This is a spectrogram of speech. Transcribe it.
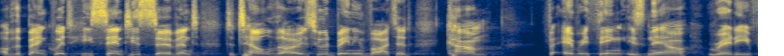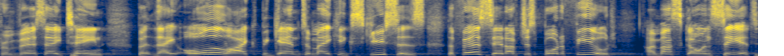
of the banquet, he sent his servant to tell those who had been invited, Come, for everything is now ready. From verse 18, but they all alike began to make excuses. The first said, I've just bought a field. I must go and see it.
